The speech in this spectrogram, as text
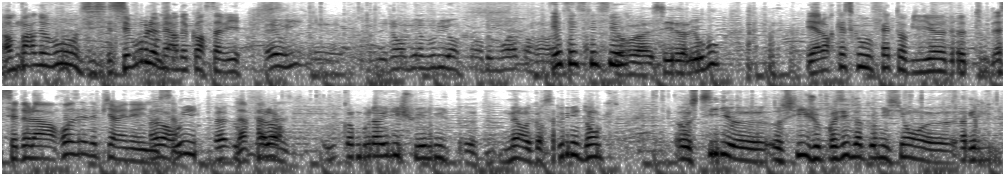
On parle de vous, c'est c'est vous le maire de Corsavie. Eh oui, les gens ont bien voulu encore de moi pendant. Effets spéciaux. On va essayer d'aller au bout. Et alors qu'est-ce que vous faites au milieu de tout C'est de la rosée des Pyrénées, il Alors oui, euh, La fameuse. alors, comme vous l'avez dit, je suis élu euh, maire de Corsavie, donc aussi, euh, aussi je préside la commission euh, agriculture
